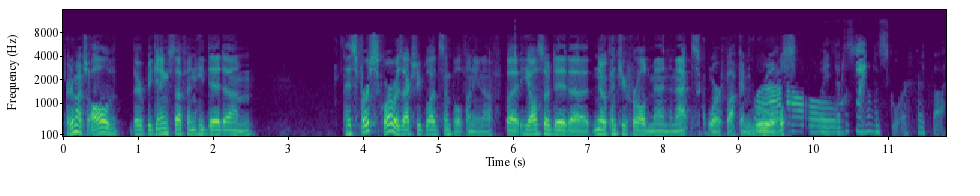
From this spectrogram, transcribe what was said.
pretty much all of their beginning stuff, and he did um, his first score was actually Blood Simple, funny enough. But he also did uh, No Country for Old Men, and that score fucking rules. Wait, that doesn't have a score. I thought.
